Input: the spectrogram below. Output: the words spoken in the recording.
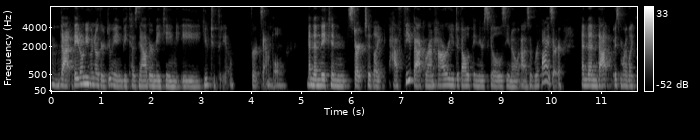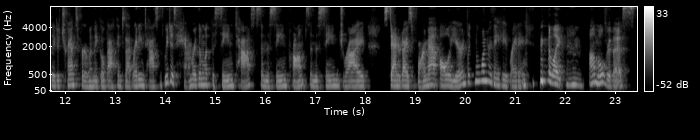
mm-hmm. that they don't even know they're doing because now they're making a YouTube video, for example. Mm-hmm. And then they can start to like have feedback around how are you developing your skills, you know, as a reviser. And then that is more likely to transfer when they go back into that writing task. If we just hammer them with the same tasks and the same prompts and the same dry, standardized format all year, like no wonder they hate writing. They're like, mm-hmm. I'm over this.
